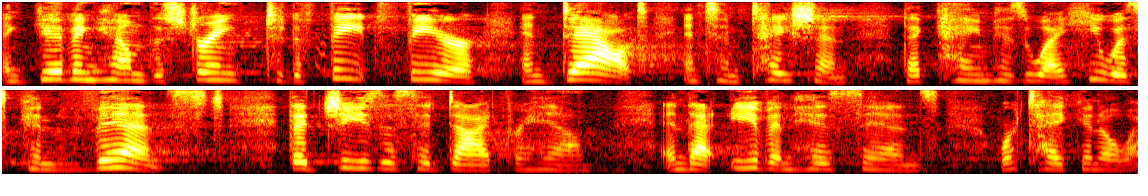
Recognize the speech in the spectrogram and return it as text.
and giving him the strength to defeat fear and doubt and temptation that came his way. He was convinced that Jesus had died for him and that even his sins were taken away.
